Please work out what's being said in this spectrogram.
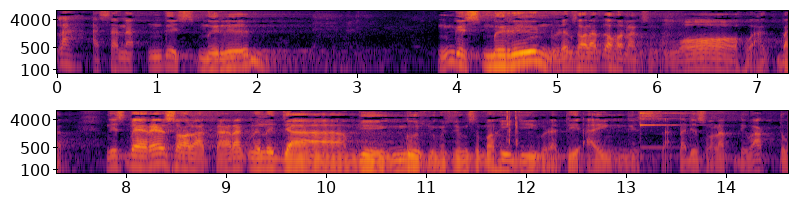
lah asana enggus meren meun udah salat lohor langsung. Allahu Akbar. Nis beres salat karak nele jam jenggus jenggus jeng sembah hiji. Berarti aing geus tadi salat di waktu.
